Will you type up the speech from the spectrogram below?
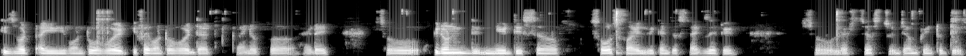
is what i want to avoid if i want to avoid that kind of uh, headache. So we don't need this uh, source file we can just exit it. So let's just jump into this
